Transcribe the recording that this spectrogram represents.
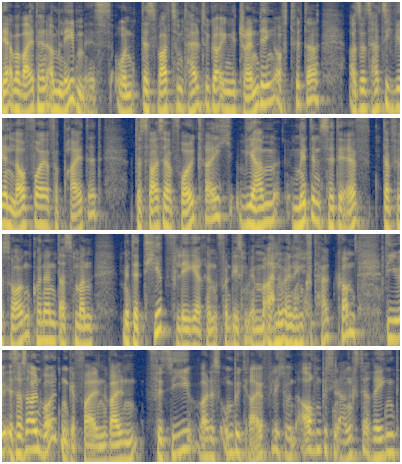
der aber weiterhin am Leben ist. Und das war zum Teil sogar irgendwie trending auf Twitter. Also es hat sich wie ein Lauffeuer verbreitet. Das war sehr erfolgreich. Wir haben mit dem ZDF dafür sorgen können, dass man mit der Tierpflegerin von diesem Emanuel in Kontakt kommt. Die ist aus allen Wolken gefallen, weil für sie war das unbegreiflich und auch ein bisschen angsterregend,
